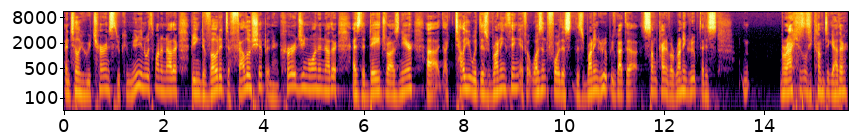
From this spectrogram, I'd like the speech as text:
until He returns through communion with one another, being devoted to fellowship and encouraging one another as the day draws near. Uh, I tell you, with this running thing, if it wasn't for this, this running group, we've got the, some kind of a running group that is miraculously come together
